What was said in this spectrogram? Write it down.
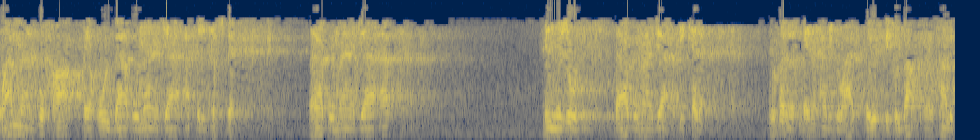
وأما الأخرى فيقول باب ما جاء في الإصبع باب ما جاء في النزول باب ما جاء في كذا. يفرق بين هذه وهذه. فيثبت البعض ويخالف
